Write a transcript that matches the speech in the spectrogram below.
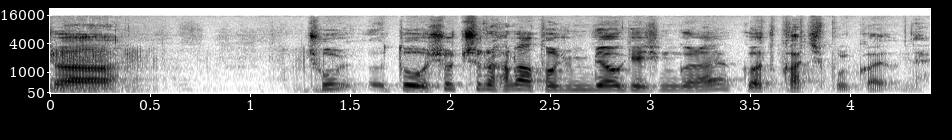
자, 조- 또 쇼츠를 하나 더 준비하고 계신 거나요? 그것 같이 볼까요? 네.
